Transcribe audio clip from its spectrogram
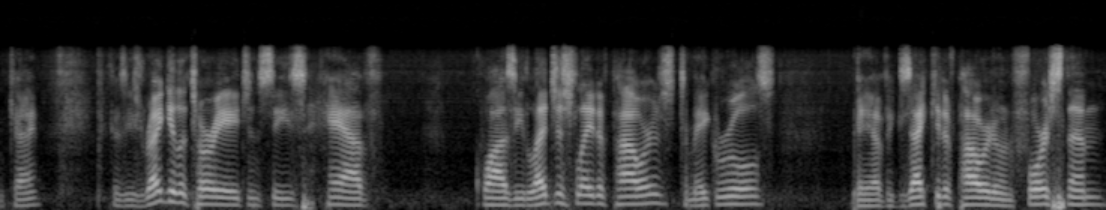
Okay? Because these regulatory agencies have quasi legislative powers to make rules, they have executive power to enforce them,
